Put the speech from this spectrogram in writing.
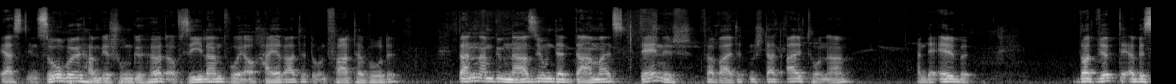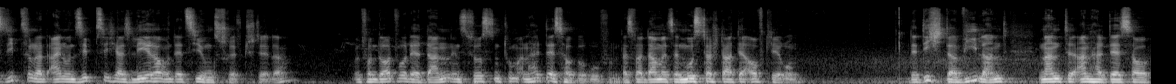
Erst in Sorö, haben wir schon gehört, auf Seeland, wo er auch heiratete und Vater wurde. Dann am Gymnasium der damals dänisch verwalteten Stadt Altona an der Elbe. Dort wirkte er bis 1771 als Lehrer und Erziehungsschriftsteller. Und von dort wurde er dann ins Fürstentum Anhalt-Dessau berufen. Das war damals ein Musterstaat der Aufklärung. Der Dichter Wieland nannte Anhalt-Dessau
